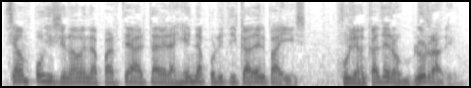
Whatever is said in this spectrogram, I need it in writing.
se han posicionado en la parte alta de la agenda política del país. Julián Calderón, Blue Radio.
